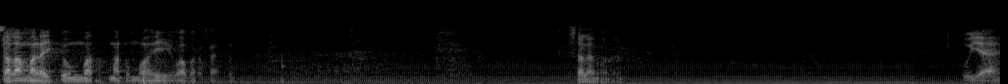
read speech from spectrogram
Assalamualaikum warahmatullahi wabarakatuh. Assalamualaikum. Bu ya,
